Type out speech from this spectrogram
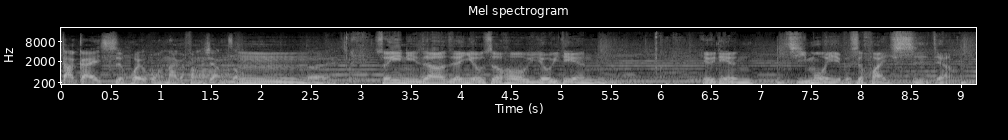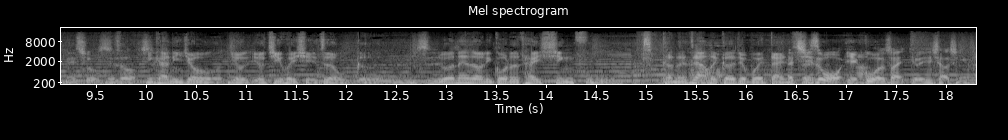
大概是会往哪个方向走，嗯，对，所以你知道人有时候有一点，有一点。寂寞也不是坏事，这样没错没错。你看，你就有有机会写这首歌。是，如果那时候你过得太幸福，可能这样的歌就不会诞生。其实我也过得算有点小幸福，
